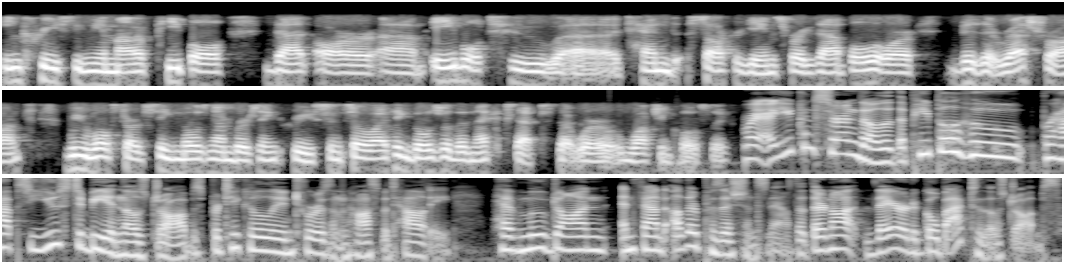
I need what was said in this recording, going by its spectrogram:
increasing the amount of people that are um, able to uh, attend soccer games, for example, or visit restaurants, we will start seeing those numbers increase. And so I think those are the next steps that we're watching closely. Right. Are you concerned, though, that the people who perhaps used to be in those jobs, particularly in tourism and hospitality, have moved on and found other positions now, that they're not there to go back to those jobs?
